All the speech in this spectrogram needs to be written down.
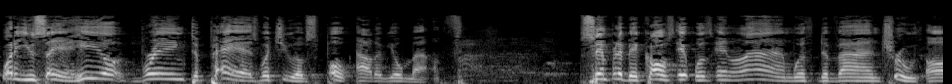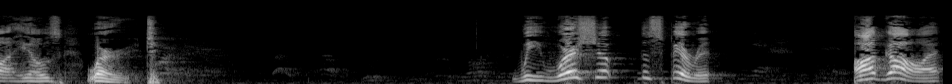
What are you saying? He'll bring to pass what you have spoke out of your mouth. Simply because it was in line with divine truth or his word. We worship the spirit our God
